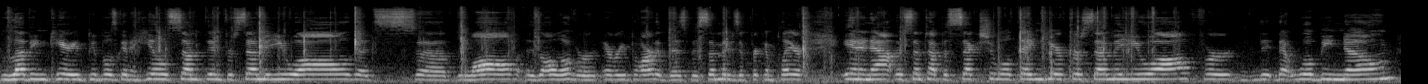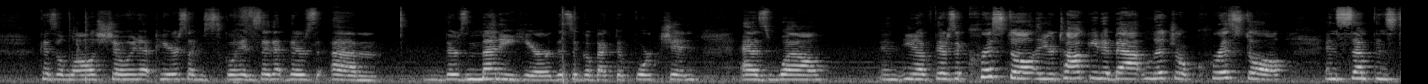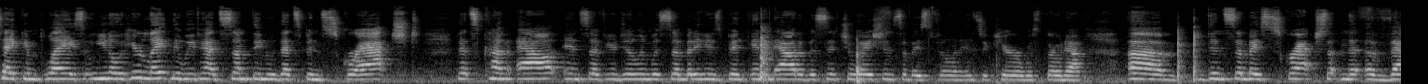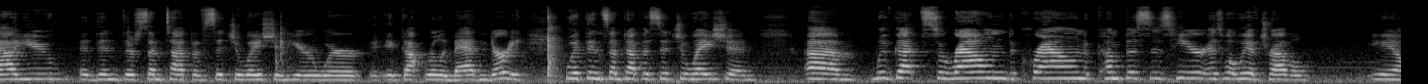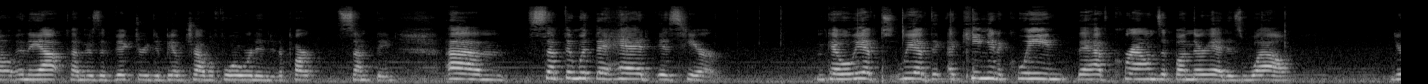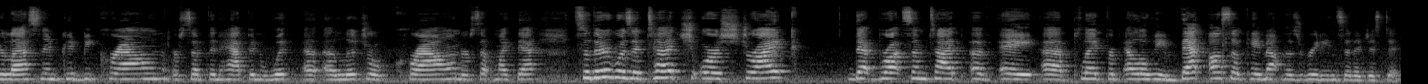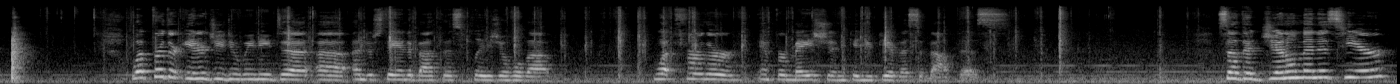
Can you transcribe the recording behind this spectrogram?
loving, caring people is going to heal something for some of you all. That's uh, law is all over every part of this, but somebody's a freaking player in and out. There's some type of sexual thing here for some of you all for th that will be known because the law is showing up here. So I can just go ahead and say that there's um, there's money here. This would go back to fortune as well. And you know, if there's a crystal and you're talking about literal crystal and something's taken place, you know, here lately we've had something that's been scratched that's come out. And so if you're dealing with somebody who's been in and out of a situation, somebody's feeling insecure, was thrown out, um, then somebody scratched something that, of value, And then there's some type of situation here where it got really bad and dirty within some type of situation. Um, we've got surround, the crown, compasses here as well. We have travel, you know, in the outcome. There's a victory to be able to travel forward and to depart something. Um, something with the head is here. Okay, well we have we have the, a king and a queen. They have crowns up on their head as well. Your last name could be Crown or something happened with a, a literal crown or something like that. So there was a touch or a strike that brought some type of a uh, plague from Elohim. That also came out in those readings that I just did. What further energy do we need to uh, understand about this, please, Jehovah? What further information can you give us about this? So the gentleman is here.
